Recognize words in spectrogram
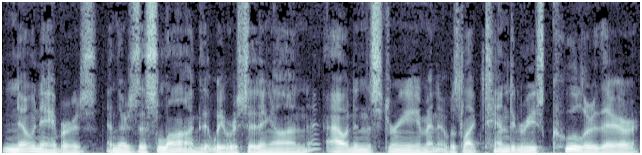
no neighbors, and there's this log that we were sitting on out in the stream, and it was like 10 degrees cooler there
